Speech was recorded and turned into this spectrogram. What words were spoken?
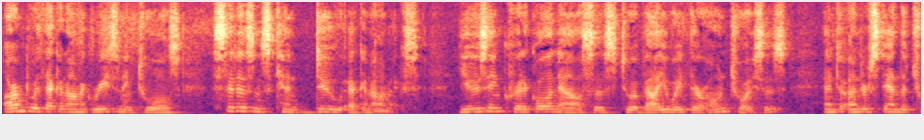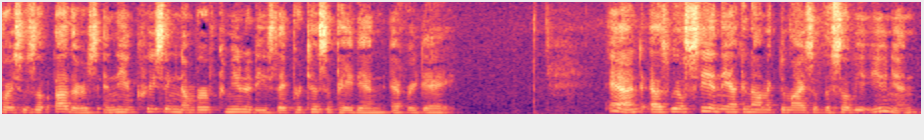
Armed with economic reasoning tools, citizens can do economics, using critical analysis to evaluate their own choices and to understand the choices of others in the increasing number of communities they participate in every day. And, as we'll see in the economic demise of the Soviet Union,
